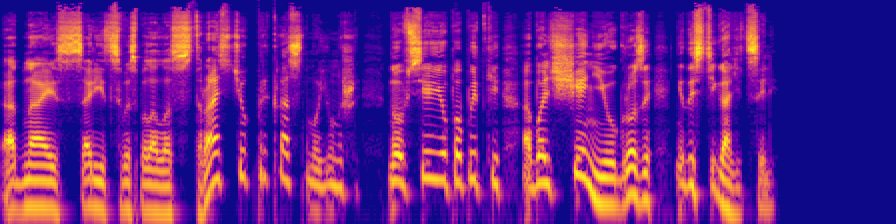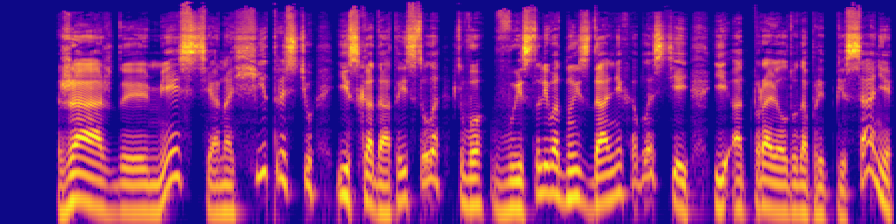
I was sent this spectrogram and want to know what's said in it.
Одна из цариц воспылала страстью к прекрасному юноше, но все ее попытки обольщения и угрозы не достигали цели. Жаждая мести, она хитростью исходатайствовала, чтобы его выслали в одну из дальних областей и отправила туда предписание,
